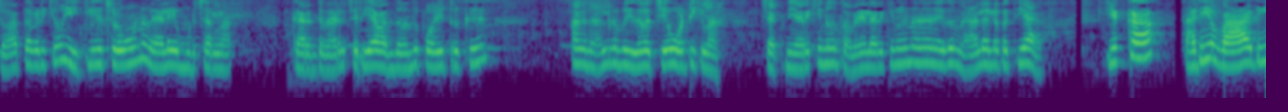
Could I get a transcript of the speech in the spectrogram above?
சோத்தை வடிக்கவும் இட்லி வச்சோன்னு வேலையை முடிச்சிடலாம். கரண்ட் வேறு சரியாக வந்து வந்து போயிட்டுருக்கு. அதனால நம்ம இதை வச்சே ஓட்டிக்கலாம். சட்னி அரைக்கணும் துவையல் அரைக்கணும்னு எதுவும் வேலை இல்லை பத்தியா? எக்கா அடிய வாடி.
